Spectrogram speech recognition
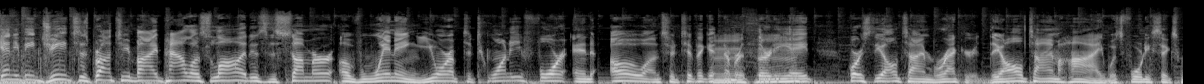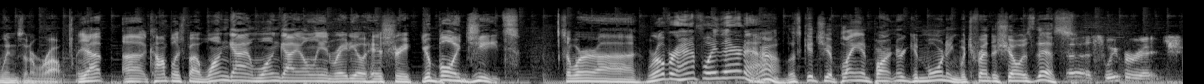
Can You Beat Jeetz is brought to you by Palace Law. It is the summer of winning. You are up to 24 and 0 on certificate number 38. Of course, the all time record, the all time high was 46 wins in a row. Yep, uh, accomplished by one guy and one guy only in radio history. Your boy Jeetz. So we're uh, we're over halfway there now. Yeah, let's get you a playing partner. Good morning. Which friend of show is this? Uh, Sweeper Rich.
